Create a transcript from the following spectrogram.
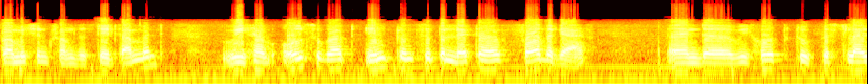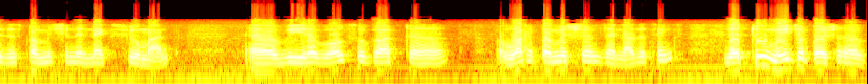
permission from the state government. We have also got in principle letter for the gas and uh, we hope to crystallize this permission in next few months. Uh, we have also got uh, water permissions and other things. There are two major uh,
